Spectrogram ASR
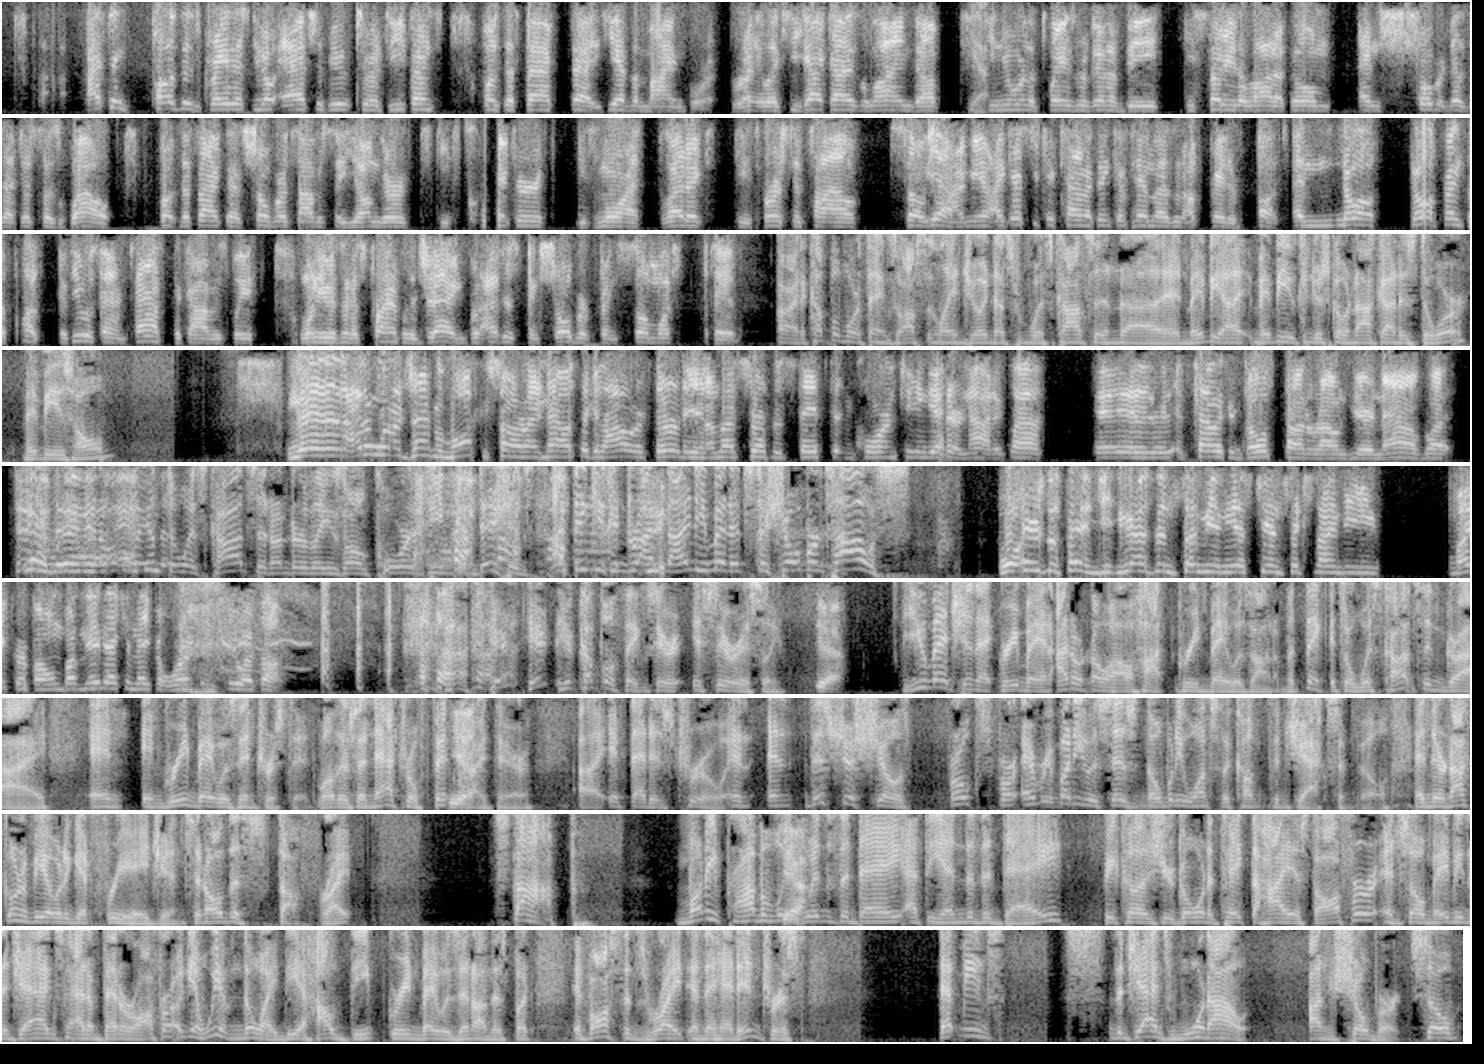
I think Poz's greatest, you know, attribute to a defense was the fact that he had the mind for it, right? Like he got guys lined up. Yeah. He knew where the plays were going to be. He studied a lot of film, and Schobert does that just as well. But the fact that Schobert's obviously younger, he's quicker, he's more athletic, he's versatile. So yeah, I mean, I guess you could kind of think of him as an upgraded Poz. And no, no offense to Poz, because he was fantastic, obviously, when he was in his prime for the Jags, but I just think Schobert brings so much to the table. All right, a couple more things. Austin Lane joined us from Wisconsin, uh, and maybe I maybe you can just go knock on his door. Maybe he's home. Man, I don't want to drive to Waukesha right now. It's like an hour thirty, and I'm not sure if the state's getting quarantined yet or not. It's uh, it, it's kind of like a ghost town around here now. But Dude, Yeah, you, they- you went all the way up to Wisconsin under these all quarantine conditions. I think you can drive 90 minutes to Schobert's house. Well, here's the thing. You guys didn't send me an ESPN 690 microphone, but maybe I can make it work and see what's up. Uh, here, here, here, a couple of things here. Seriously. Yeah. You mentioned that Green Bay, and I don't know how hot Green Bay was on him, but think it's a Wisconsin guy, and and Green Bay was interested. Well, there's a natural fit Yeah. right there, uh, if that is true. And and this just shows, folks, for everybody who says nobody wants to come to Jacksonville, and they're not going to be able to get free agents and all this stuff, right? Stop. Money probably Yeah. wins the day at the end of the day because you're going to take the highest offer. And so maybe the Jags had a better offer. Again, we have no idea how deep Green Bay was in on this, but if Austin's right and they had interest, that means the Jags won out on Schobert. So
